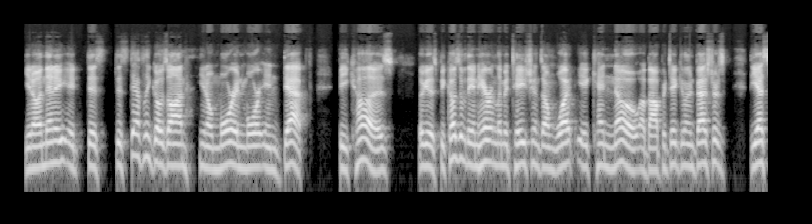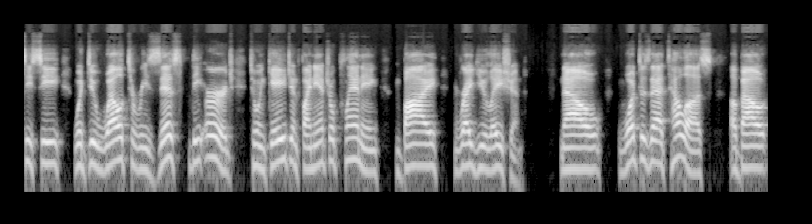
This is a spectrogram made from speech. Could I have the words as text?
You know, and then it, it this this definitely goes on, you know, more and more in depth because look at this because of the inherent limitations on what it can know about particular investors the SEC would do well to resist the urge to engage in financial planning by regulation. Now, what does that tell us about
